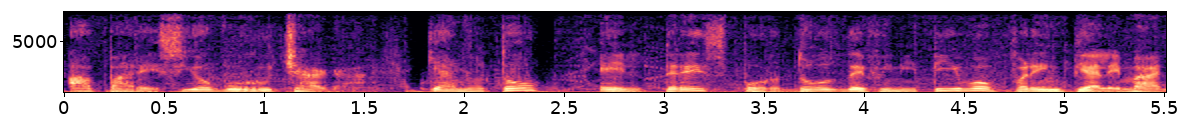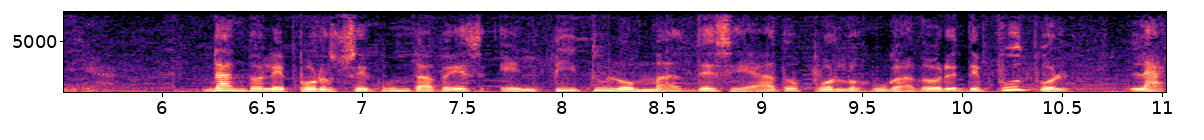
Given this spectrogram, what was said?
apareció Burruchaga que anotó el 3 por 2 definitivo frente a Alemania, dándole por segunda vez el título más deseado por los jugadores de fútbol, la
